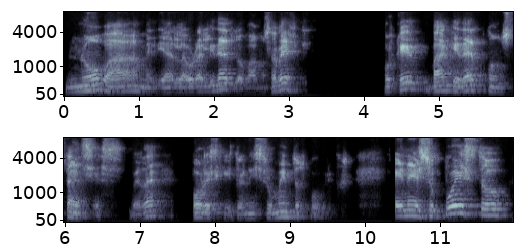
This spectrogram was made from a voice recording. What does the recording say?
no va a mediar la oralidad, lo vamos a ver porque va a quedar constancias, ¿verdad? Por escrito, en instrumentos públicos. En el supuesto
